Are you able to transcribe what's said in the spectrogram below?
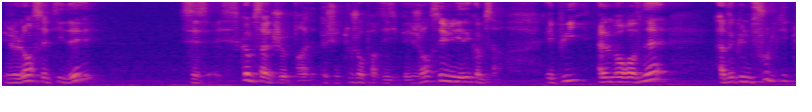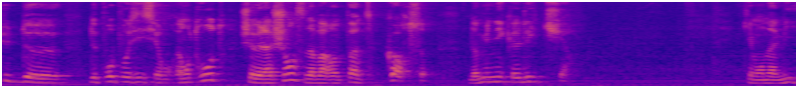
je lance cette idée, c'est comme ça que j'ai toujours participé. J'en sais une idée comme ça. Et puis, elle me revenait avec une foultitude de, de propositions. entre autres, j'avais la chance d'avoir un peintre corse, Dominique Liccia, qui est mon ami,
